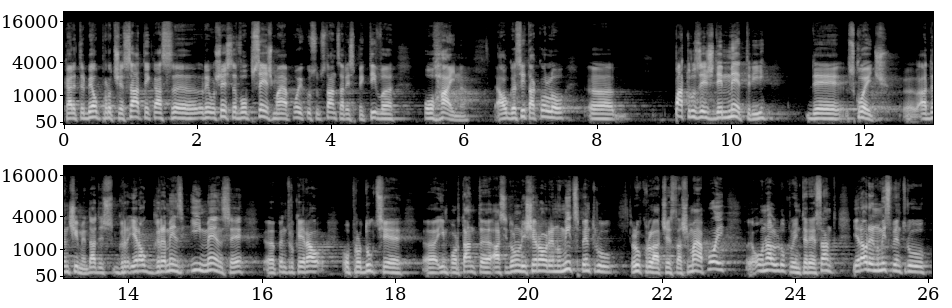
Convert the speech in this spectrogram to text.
care trebuiau procesate ca să reușești să vopsești mai apoi cu substanța respectivă o haină. Au găsit acolo uh, 40 de metri de scoici Uh, adâncime. Da? Deci erau grămenzi imense uh, pentru că erau o producție uh, importantă a Sidonului și erau renumiți pentru lucrul acesta. Și mai apoi, un alt lucru interesant, erau renumiți pentru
